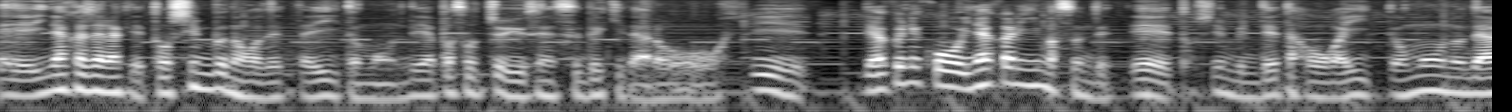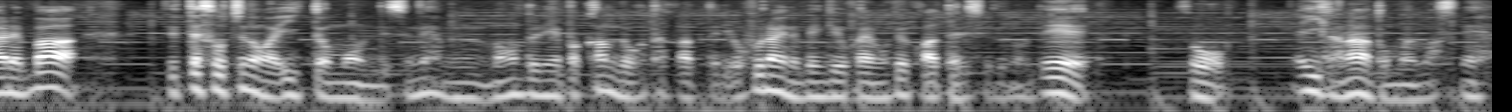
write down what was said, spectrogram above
えー、田舎じゃなくて都心部の方が絶対いいと思うんで、やっぱそっちを優先すべきだろうし、逆にこう田舎に今住んでて都心部に出た方がいいって思うのであれば、絶対そっちの方がいいと思うんですよね。うん、本当にやっぱ感度が高かったり、オフラインの勉強会も結構あったりするので、そう、いいかなと思いますね。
